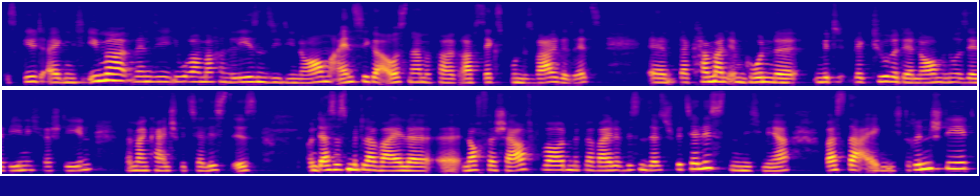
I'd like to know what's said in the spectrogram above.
es gilt eigentlich immer, wenn sie Jura machen, lesen sie die Norm. Einzige Ausnahme, Paragraph 6 Bundeswahlgesetz. Äh, da kann man im Grunde mit Lektüre der Norm nur sehr wenig verstehen, wenn man kein Spezialist ist. Und das ist mittlerweile äh, noch verschärft worden. Mittlerweile wissen selbst Spezialisten nicht mehr, was da eigentlich drin steht.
